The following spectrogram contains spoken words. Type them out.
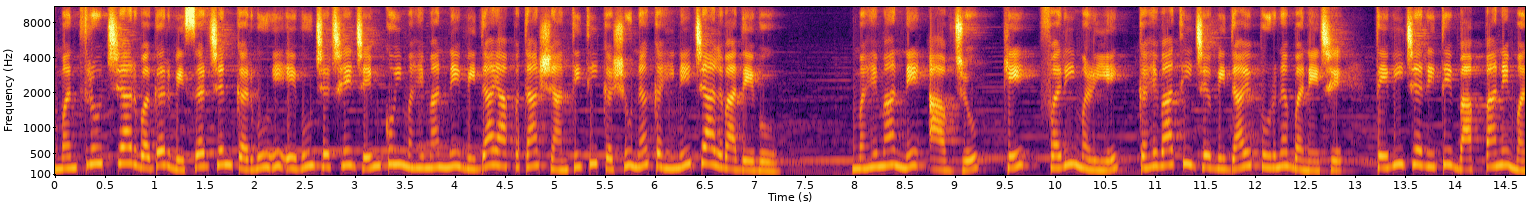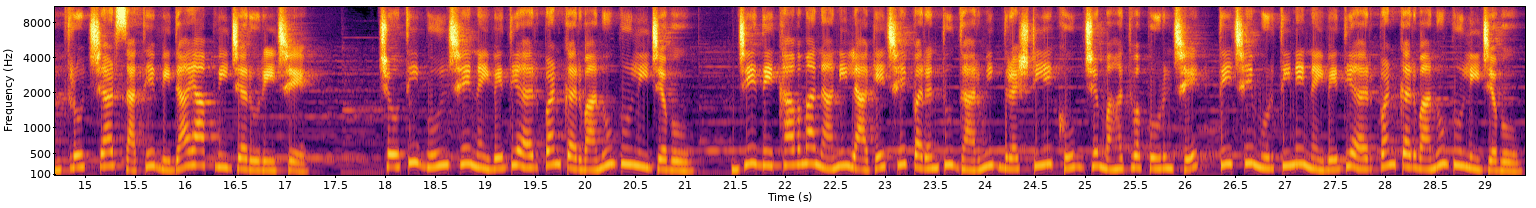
મંત્રોચ્ચાર વગર વિસર્જન કરવું એ એવું જ છે જેમ કોઈ મહેમાનને વિદાય આપતા શાંતિથી કશું ન કહીને ચાલવા દેવું. મહેમાનને આવજો કે ફરી મળીએ કહેવાથી જ વિદાય પૂર્ણ બને છે. તેવી જ રીતે બાપ્પાને મંત્રોચ્ચાર સાથે વિદાય આપવી જરૂરી છે. ચોથી ભૂલ છે નૈવેદ્ય અર્પણ કરવાનું ભૂલી જવું. જે દેખાવમાં નાની લાગે છે પરંતુ ધાર્મિક દ્રષ્ટિએ ખૂબ જ મહત્વપૂર્ણ છે, તે છે મૂર્તિને નૈવેદ્ય અર્પણ કરવાનું ભૂલી જવું.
